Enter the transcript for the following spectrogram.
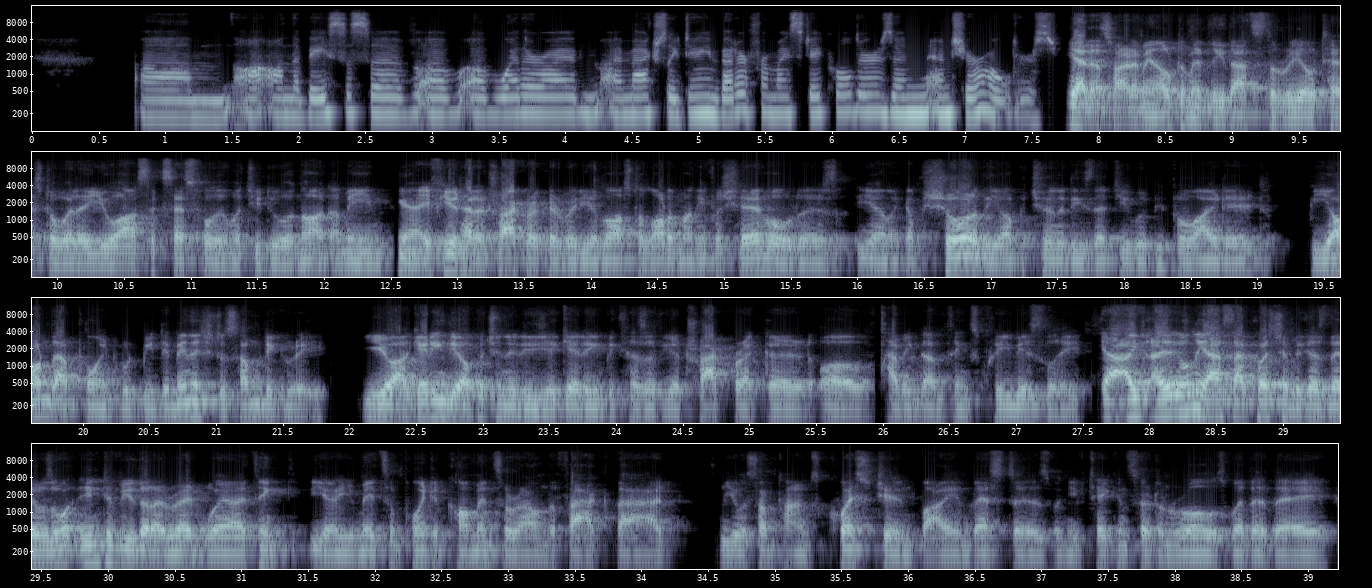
um, on the basis of, of, of whether I'm I'm actually doing better for my stakeholders and, and shareholders. Yeah, that's right. I mean, ultimately, that's the real test of whether you are successful in what you do or not. I mean, you know, if you'd had a track record where you lost a lot of money for shareholders, you know, like I'm sure the opportunities that you would be provided beyond that point would be diminished to some degree you are getting the opportunities you're getting because of your track record of having done things previously. Yeah, I, I, only asked that question because there was one interview that I read where I think you know you made some pointed comments around the fact that you were sometimes questioned by investors when you've taken certain roles whether they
